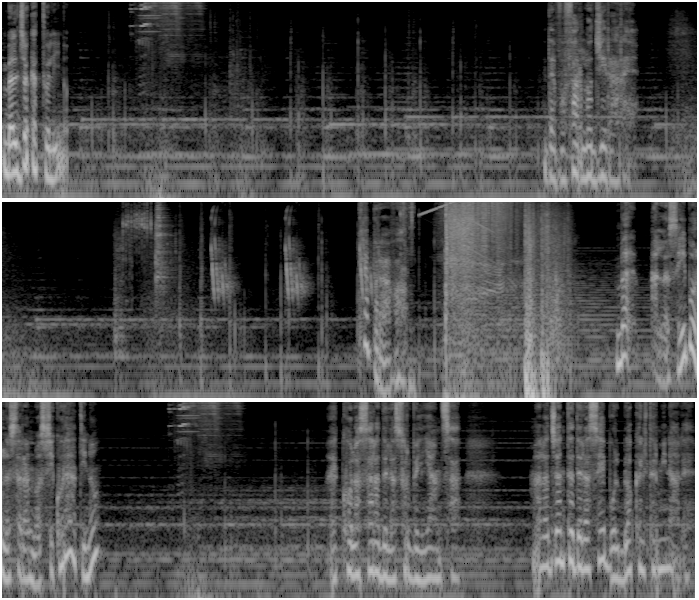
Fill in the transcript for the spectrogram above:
Bel giocattolino. Devo farlo girare. Che bravo. Beh, alla Sable saranno assicurati, no? Ecco la sala della sorveglianza. Ma la gente della Sable blocca il terminale.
